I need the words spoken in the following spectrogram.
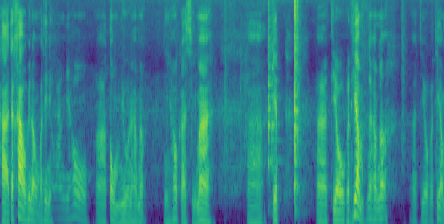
ถ้าจะเข้าพี่น้องมาที่นี่ระหว่างที่เฮาอ่าต้มอยู่นะครับเนาะนี่เฮากับสีมาอ่าเฮ็ด เจียวกระเทียมนะครับเนาะเจียวกระเทียม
